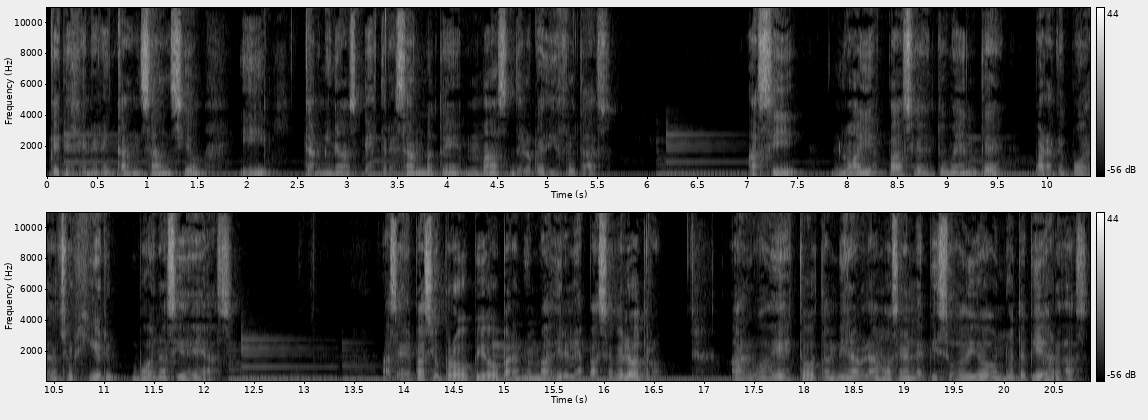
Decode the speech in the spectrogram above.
que te generen cansancio y terminas estresándote más de lo que disfrutas. Así, no hay espacio en tu mente para que puedan surgir buenas ideas. Hacer espacio propio para no invadir el espacio del otro. Algo de esto también hablamos en el episodio No te pierdas,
